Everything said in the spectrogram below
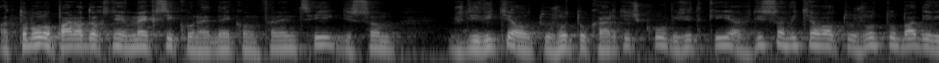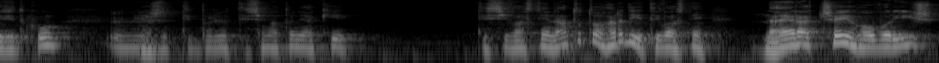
A to bolo paradoxne v Mexiku na jednej konferencii, kde som vždy vyťahol tú žltú kartičku, vizitky a vždy som vyťahol tú žltú body vizitku. Mm-hmm. Ja, že ty, ty si na to nejaký, ty si vlastne na toto hrdý, ty vlastne najradšej hovoríš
